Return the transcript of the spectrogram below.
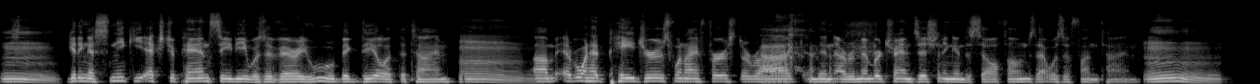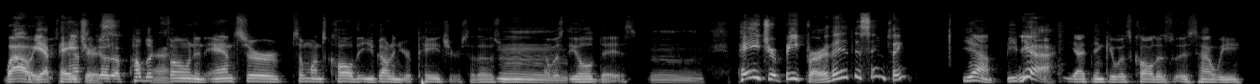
mm, getting a sneaky ex Japan CD was a very ooh big deal at the time. mm. Um, everyone had pagers when I first arrived, and then I remember transitioning into cell phones. That was a fun time. Mm. Wow, But yeah, you used to have to go to a public Yeah. phone and answer someone's call that you got on your pager. So those that was Mm, the old days. mm. Pager beeper, are they the same thing? Yeah, beep. Yeah. yeah. I think it was called is is how we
